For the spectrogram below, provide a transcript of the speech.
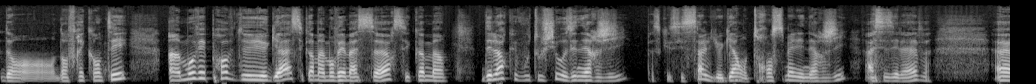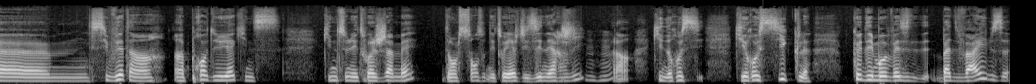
d'en fréquenter. Un mauvais prof de yoga, c'est comme un mauvais masseur, c'est comme un... Dès lors que vous touchez aux énergies, parce que c'est ça le yoga, on transmet l'énergie à ses élèves. Euh, si vous êtes un, un prof de yoga qui ne, s- qui ne se nettoie jamais, dans le sens du nettoyage des énergies, voilà, qui, ne recy- qui recycle que des mauvaises bad vibes,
